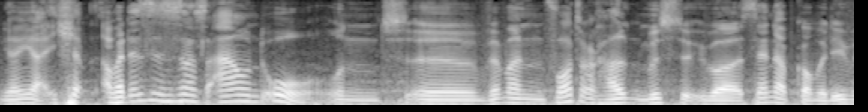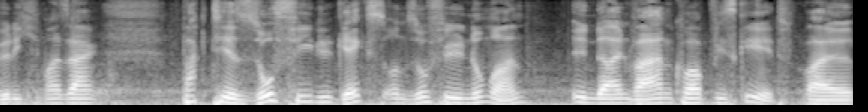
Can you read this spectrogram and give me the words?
ja, ja. Ich hab, aber das ist das A und O. Und äh, wenn man einen Vortrag halten müsste über Stand-up-Comedy, würde ich mal sagen, pack dir so viele Gags und so viele Nummern in deinen Warenkorb, wie es geht. Weil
